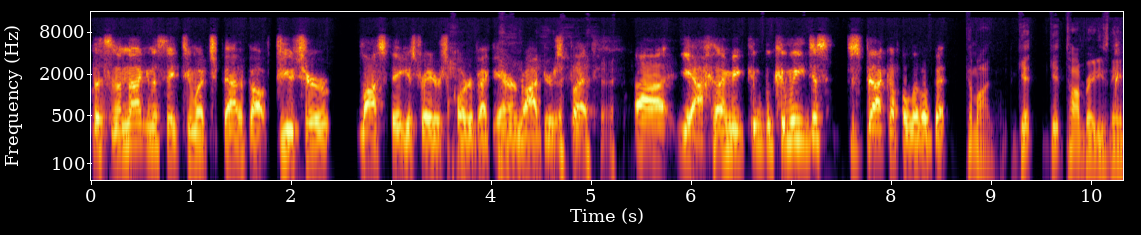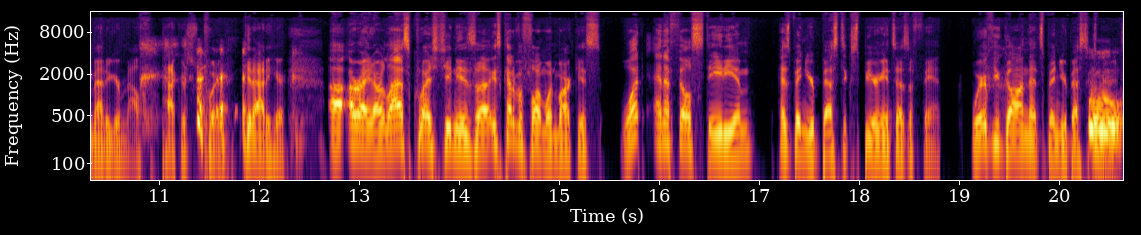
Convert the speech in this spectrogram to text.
Listen, I'm not going to say too much bad about future Las Vegas Raiders quarterback Aaron Rodgers, but uh, yeah, I mean, can, can we just just back up a little bit? Come on, get get Tom Brady's name out of your mouth, Packers Twitter. get out of here. Uh, all right, our last question is uh, it's kind of a fun one, Marcus. What NFL stadium has been your best experience as a fan? Where have you gone that's been your best Ooh,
